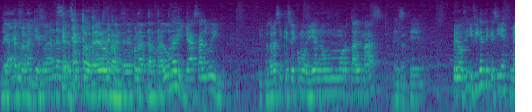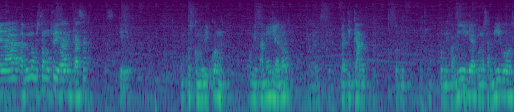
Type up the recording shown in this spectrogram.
de De la persona que soy. Sí, exacto, de cuenta, dejo la, la armadura y ya salgo y, y pues ahora sí que soy como diría, no un mortal más. Este, pero y fíjate que sí, me da, a mí me gusta mucho llegar a mi casa, este, y pues convivir con, con mi familia, ¿no? Este, platicar con, con- mi familia, con los amigos.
